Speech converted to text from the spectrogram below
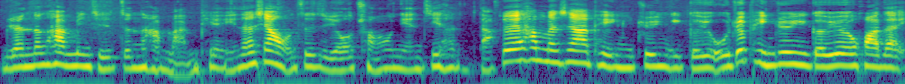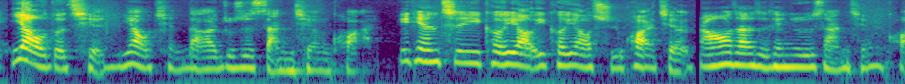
人的看病其实真的还蛮便宜。那像我自己有宠物，年纪很大，所以他们现在平均一个月，我觉得平均一个月花在药的钱，药钱大概就是三千块。一天吃一颗药，一颗药十块钱，然后三十天就是三千块。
